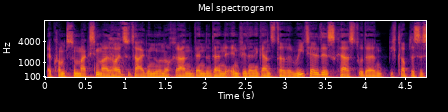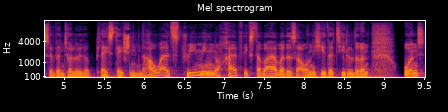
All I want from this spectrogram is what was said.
Da kommst du maximal ja. heutzutage nur noch ran, wenn du dann entweder eine ganz teure Retail-Disc hast oder ich glaube, das ist eventuell über PlayStation Now als Streaming noch halbwegs dabei, aber das ist auch nicht jeder Titel drin. Und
